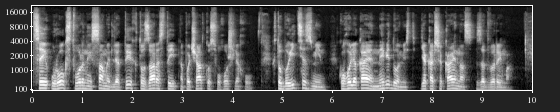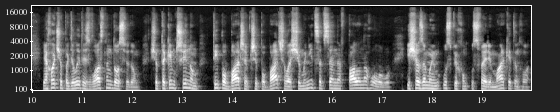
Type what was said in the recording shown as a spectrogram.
Цей урок створений саме для тих, хто зараз стоїть на початку свого шляху, хто боїться змін, кого лякає невідомість, яка чекає нас за дверима. Я хочу поділитись власним досвідом, щоб таким чином ти побачив чи побачила, що мені це все не впало на голову, і що за моїм успіхом у сфері маркетингу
